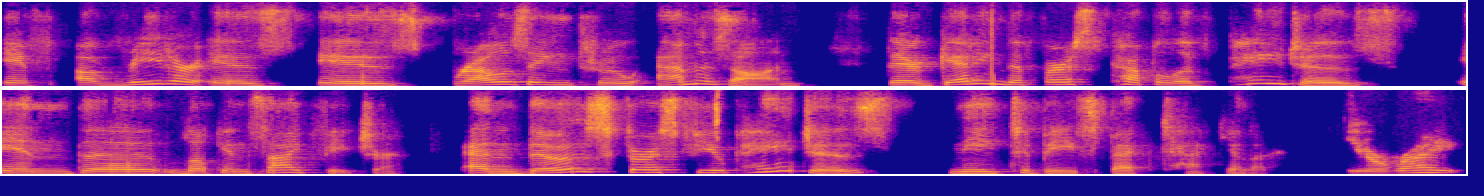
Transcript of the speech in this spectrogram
if a reader is is browsing through Amazon, they're getting the first couple of pages in the look inside feature. And those first few pages need to be spectacular. You're right.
